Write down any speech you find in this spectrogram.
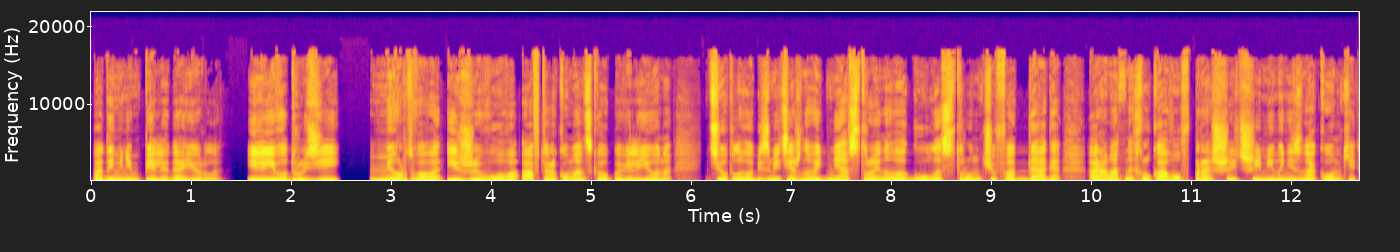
под именем Пели Дайорла, или его друзей, мертвого и живого автора Куманского павильона, теплого безмятежного дня, стройного гула струн Чуфадага, ароматных рукавов, прошедшей мимо незнакомки,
